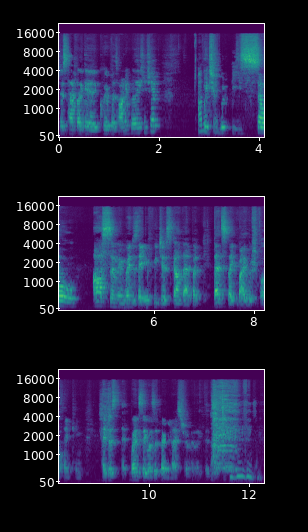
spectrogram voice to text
Just have, like, a queer platonic relationship, Obviously. which would be so awesome in Wednesday if we just got that, but that's, like, my wishful thinking. I just, Wednesday was a very nice show, I liked it.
